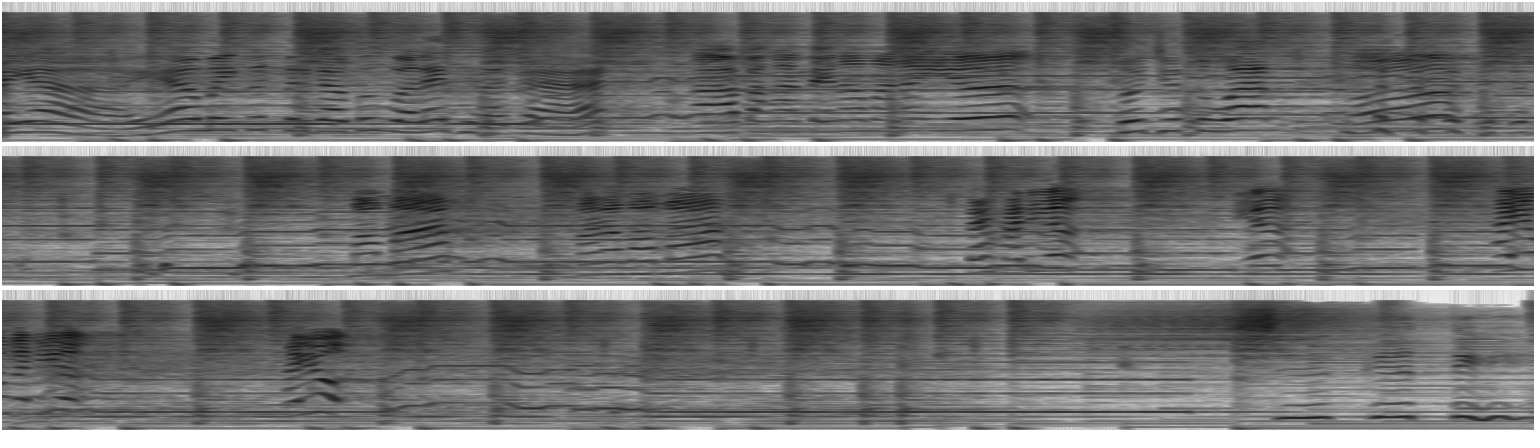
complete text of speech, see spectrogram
Ayo, yang mau ikut bergabung boleh silakan. Ah, pangantena mana yuk? Nuju tuang. Oh. mama, mana mama? Teh ka dia. Iya. Ayo ka dia. Ayo. Seketi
